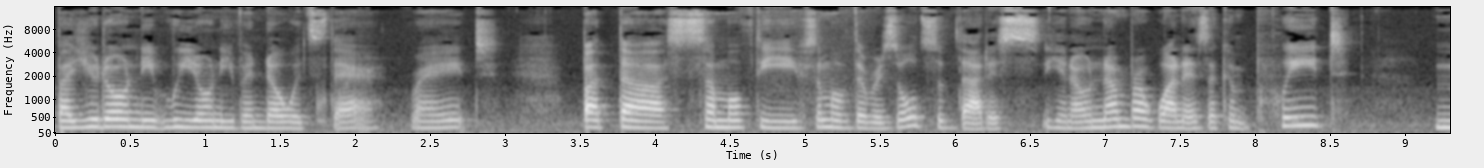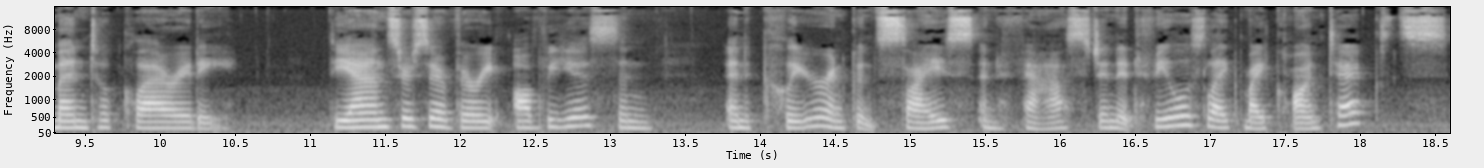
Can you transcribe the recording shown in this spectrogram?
But you don't need, we don't even know it's there, right? But the some of the some of the results of that is, you know, number one is a complete mental clarity. The answers are very obvious and and clear and concise and fast, and it feels like my contexts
